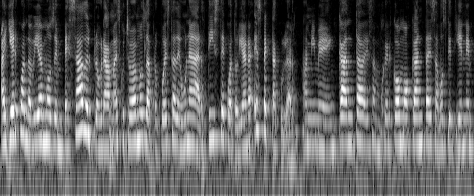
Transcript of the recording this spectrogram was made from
ayer cuando habíamos empezado el programa, escuchábamos la propuesta de una artista ecuatoriana espectacular. A mí me encanta esa mujer, cómo canta, esa voz que tiene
